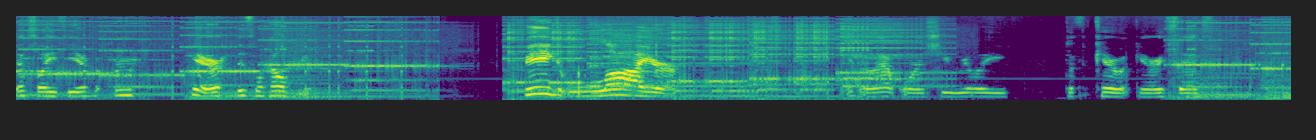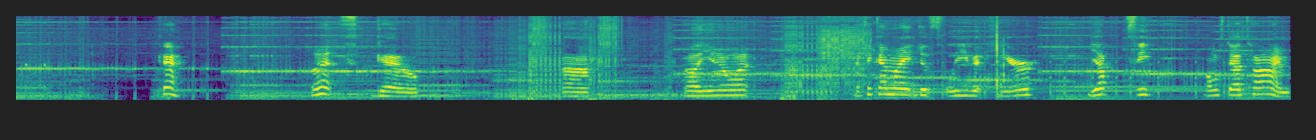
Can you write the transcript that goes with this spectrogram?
that's lazy of him. Here, this will help you. Big liar! Either that or she really doesn't care what Gary says. Okay. Let's go. Uh, well, you know what? I think I might just leave it here. Yep, see? Almost out of time.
